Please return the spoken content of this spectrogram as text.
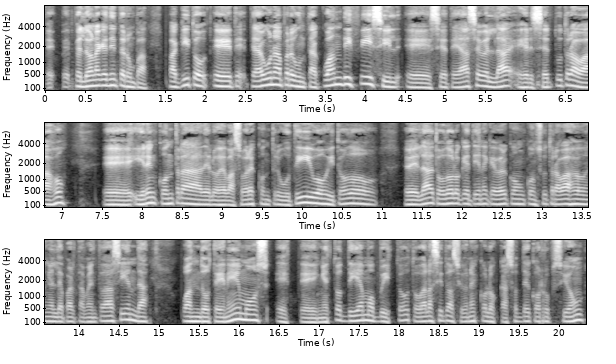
eh, pe- perdona que te interrumpa. Paquito, eh, te, te hago una pregunta. ¿Cuán difícil eh, se te hace, verdad, ejercer tu trabajo, eh, ir en contra de los evasores contributivos y todo, verdad, todo lo que tiene que ver con, con su trabajo en el Departamento de Hacienda? Cuando tenemos, este, en estos días hemos visto todas las situaciones con los casos de corrupción,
